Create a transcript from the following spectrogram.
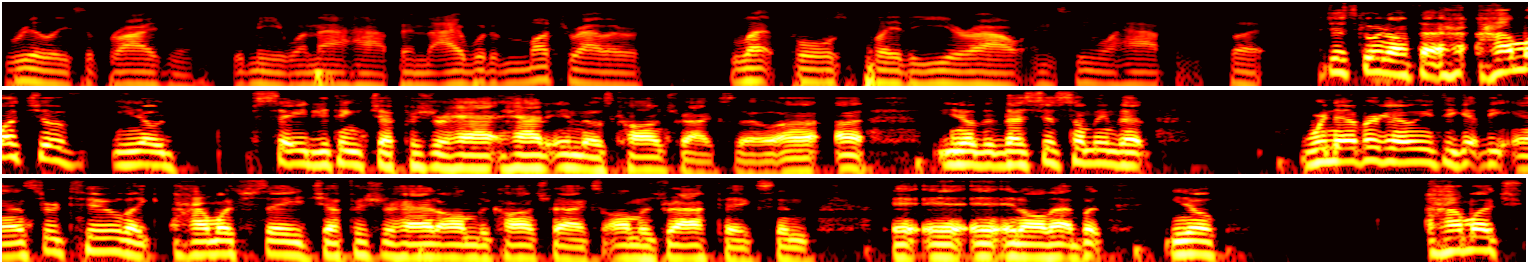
really surprising to me when that happened. I would have much rather let Foles play the year out and see what happens. But just going off that, how much of you know, say, do you think Jeff Fisher had had in those contracts though? Uh, uh, you know, that's just something that we're never going to get the answer to like how much say Jeff Fisher had on the contracts, on the draft picks, and and, and all that. But you know, how much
